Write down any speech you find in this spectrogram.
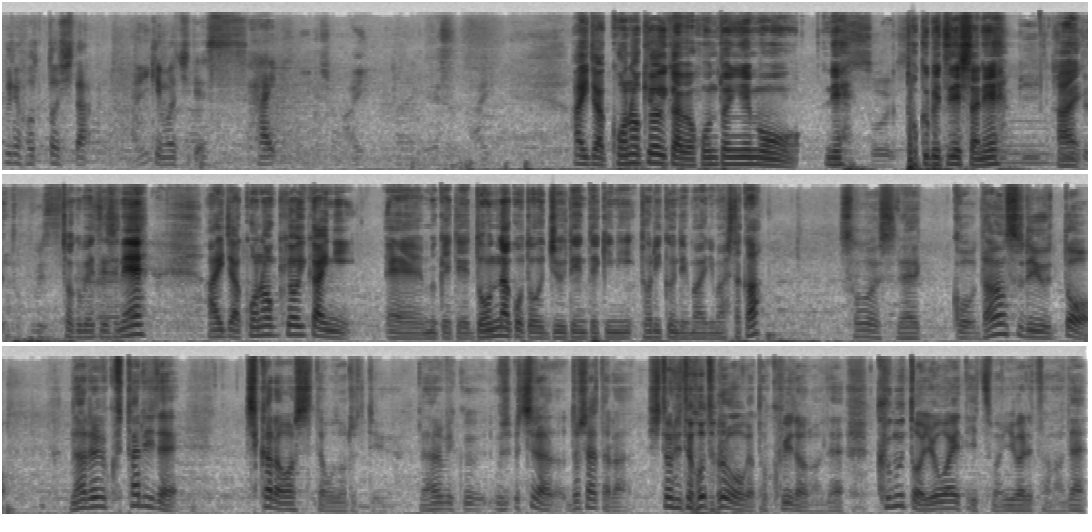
直にほっとした気持ちです。はい。はい、じゃあこの競技会は本当にねもうね。特別でしたね。はい。特別ですね。はいじゃあこの競技会に、えー向けてどんなことを重点的に取り組んでまいりましたか？そうですね。こうダンスで言うと、なるべく2人で力を合わせて踊るっていう。なるべくううちらどうしたったら一人で踊る方が得意なので組むと弱いっていつも言われてたので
